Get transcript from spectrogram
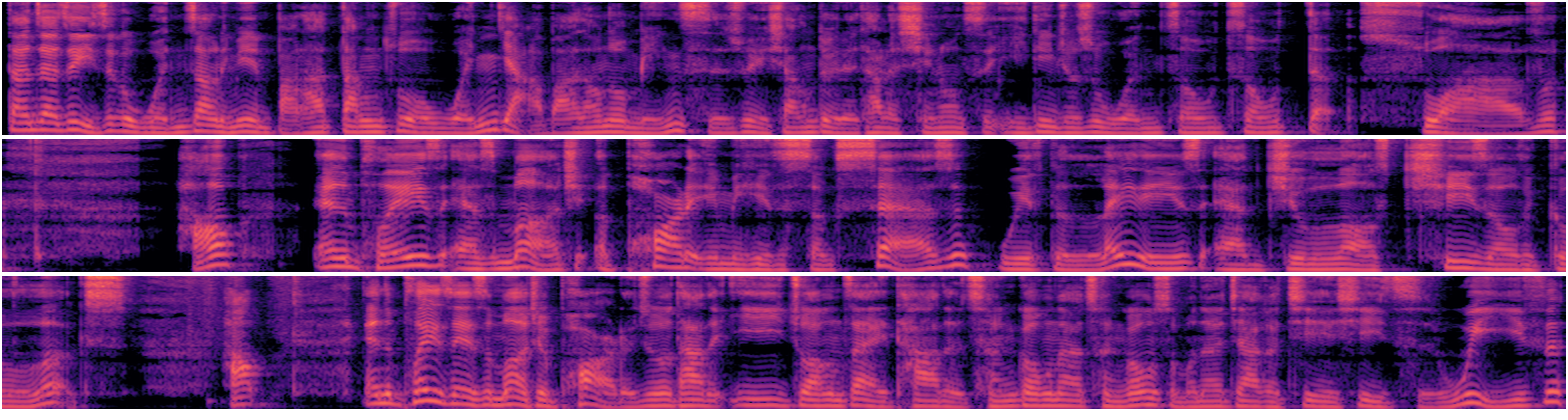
但在这里这个文章里面把它当做文雅，把它当做名词，所以相对的它的形容词一定就是文绉绉的 suave。好，and plays as much a part in his success with the ladies as Jude Law's chiseled good looks。好，and plays as much a part，就是说他的衣装在他的成功，那成功什么呢？加个介系词 with。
